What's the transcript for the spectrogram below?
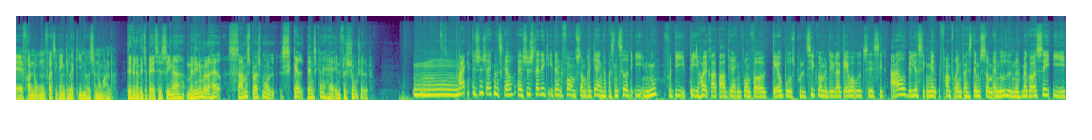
øh, fra nogen, for til gengæld at give noget til nogle andre. Det vender vi tilbage til senere. Malene Møller Hall, samme spørgsmål. Skal danskerne have inflationshjælp? Mm, nej, det synes jeg ikke, man skal. Jeg synes slet ikke i den form, som regeringen har præsenteret det i nu, fordi det i høj grad bare bliver en form for gavebodspolitik, hvor man deler gaver ud til sit eget vælgersegment, frem for rent faktisk dem, som er nødlidende. Man kan også se i,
